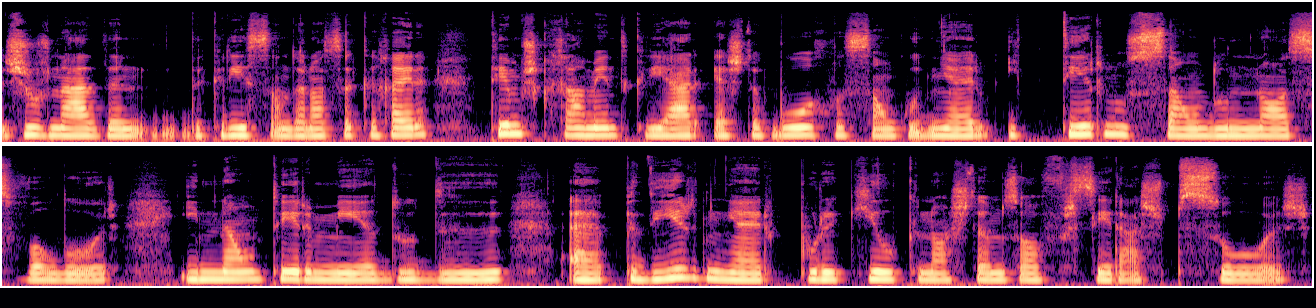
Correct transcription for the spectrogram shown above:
jornada da criação da nossa carreira temos que realmente criar esta boa relação com o dinheiro e ter noção do nosso valor e não ter medo de uh, pedir dinheiro por aquilo que nós estamos a oferecer às pessoas.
